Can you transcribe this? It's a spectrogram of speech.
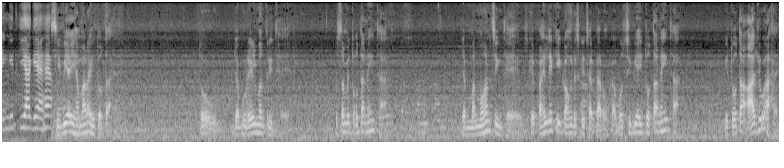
इंगित किया गया है। सीबीआई हमारा ही तोता है। तो जब वो रेल मंत्री थे उस समय तोता नहीं था। जब मनमोहन सिंह थे उसके पहले की कांग्रेस की सरकारों का वो सीबीआई तोता नहीं था। ये तोता आज हुआ है।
